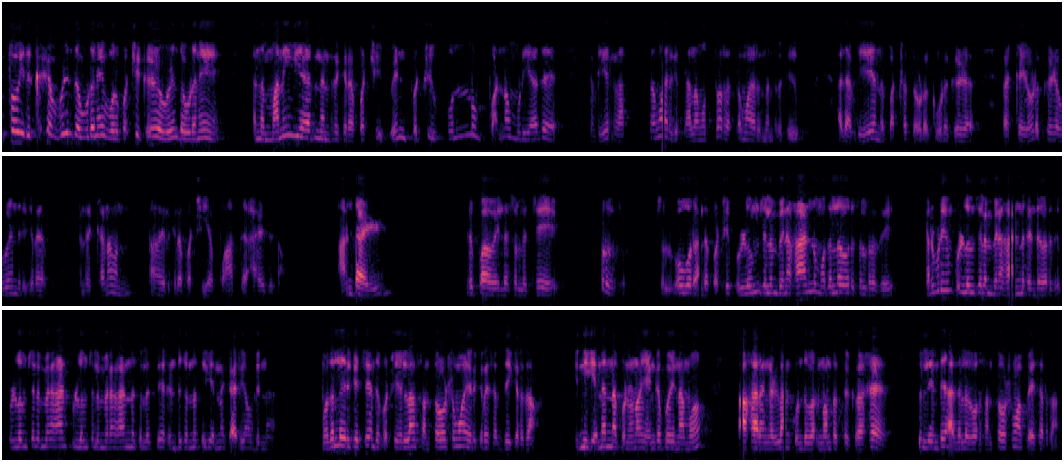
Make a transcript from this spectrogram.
இப்போ இது கீழே விழுந்த உடனே ஒரு பட்சி கீழே விழுந்த உடனே அந்த மனைவியா இருந்திருக்கிற பட்சி பெண் பட்சி ஒன்னும் பண்ண முடியாத அப்படியே ரத்தமா இருக்கு. தலை மொத்தம் ரத்தமா இருந்துருக்கு அது அப்படியே அந்த பட்சத்தோட கூட கீழே ரெக்கையோட கீழே விழுந்திருக்கிற அந்த கணவன் இருக்கிற பட்சிய பார்த்து அழுதுதான். ஆண்டாள் திருப்பாவையில் சொல்லச்சே. ஒரு சொல் ஒவ்வொரு அந்த பட்சி புள்ளும் சிலம்பினகான்னு முதல்ல ஒரு சொல்றது. மறுபடியும் புள்ளும் சிலம்பினகான்னு ரெண்டு வருது. புள்ளும் சிலம்பினகான் புள்ளும் சிலம்பினகான்னு சொல்லச்சே. ரெண்டு சொன்னதுக்கு என்ன காரியம் அப்படின்னா முதல்ல இருக்கச்சே அந்த பட்சி எல்லாம் சந்தோஷமா இருக்கிற சப்திக்கிறதாம் இன்னைக்கு என்னென்ன பண்ணணும் எங்க போய் நாம ஆகாரங்கள்லாம் கொண்டு வரணுன்றதுக்காக சொல்லிட்டு அதுல ஒரு சந்தோஷமா பேசுறதாம்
